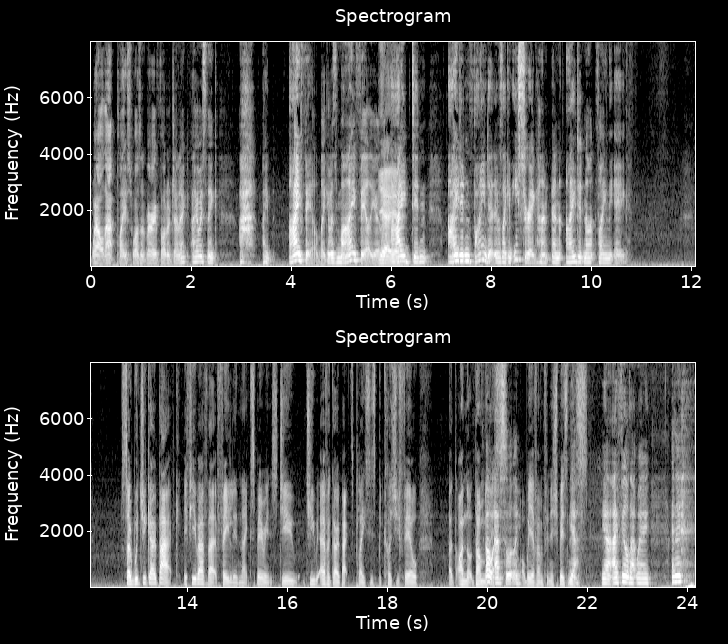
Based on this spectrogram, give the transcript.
well, that place wasn't very photogenic. I always think, ah, I I failed. Like it was my failure. Like, Yeah, yeah. I didn't I didn't find it. It was like an Easter egg hunt, and I did not find the egg. So would you go back if you have that feeling, that experience? Do you do you ever go back to places because you feel "Uh, I'm not done with Oh, this? absolutely. Or we have unfinished business. Yes. Yeah, I feel that way. And then,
